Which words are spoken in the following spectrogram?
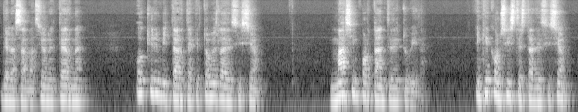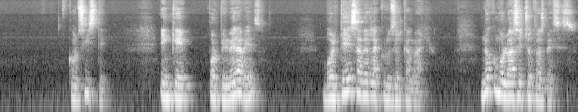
de la salvación eterna, hoy quiero invitarte a que tomes la decisión más importante de tu vida. ¿En qué consiste esta decisión? Consiste en que, por primera vez, voltees a ver la cruz del Calvario, no como lo has hecho otras veces,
